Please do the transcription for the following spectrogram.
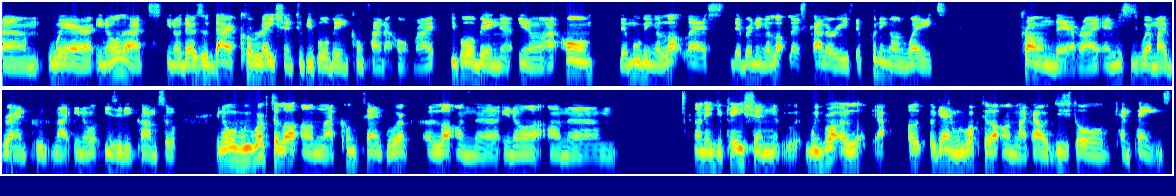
um, where you know that you know there's a direct correlation to people being confined at home, right? People being uh, you know at home, they're moving a lot less, they're burning a lot less calories, they're putting on weight. Problem there, right? And this is where my brand could like you know easily come. So you know we worked a lot on like content, we worked a lot on uh, you know on um, on education. We brought a again we worked a lot on like our digital campaigns,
